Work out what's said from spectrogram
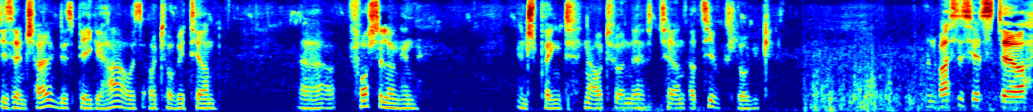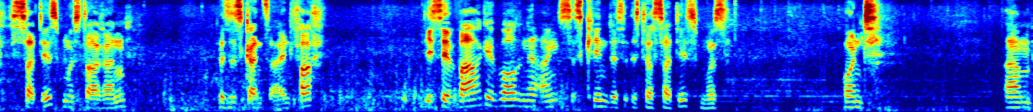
diese Entscheidung des BGH aus autoritären äh, Vorstellungen entspringt, einer autoritären Erziehungslogik. Und was ist jetzt der Sadismus daran? Das ist ganz einfach. Diese wahr gewordene Angst des Kindes ist der Sadismus. Und ähm,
